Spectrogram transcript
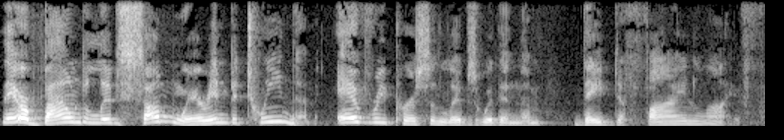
They are bound to live somewhere in between them. Every person lives within them they define life.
